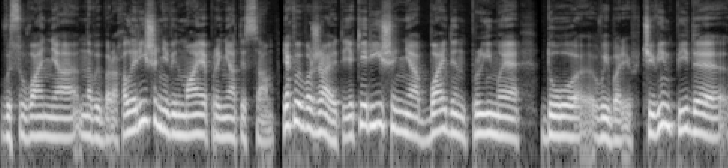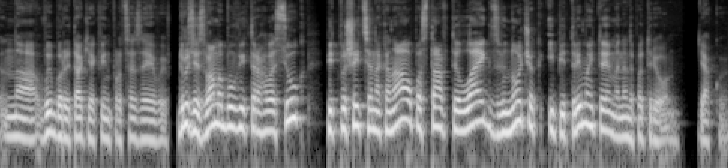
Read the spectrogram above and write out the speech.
висування на виборах. Але рішення він має прийняти сам. Як ви вважаєте, яке рішення Байден прийме до виборів? Чи він піде на вибори, так як він про це заявив? Друзі, з вами був Віктор Галасюк. Підпишіться на канал, поставте лайк, дзвіночок і підтримайте мене на Patreon. Дякую.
